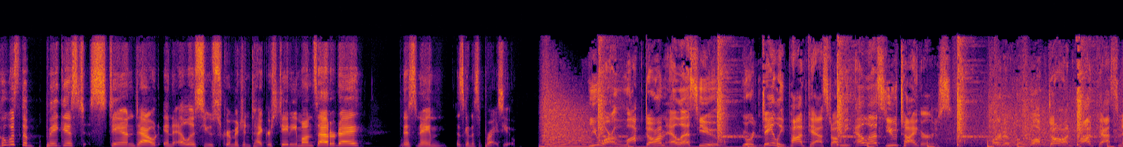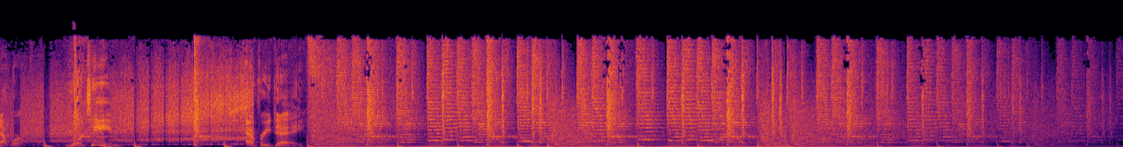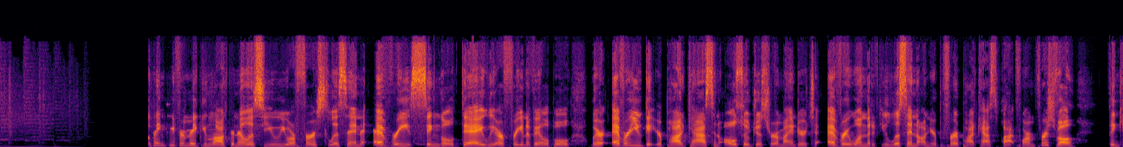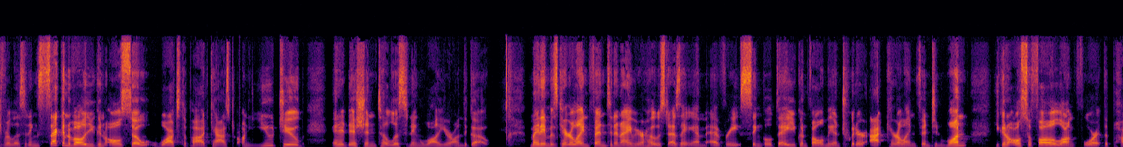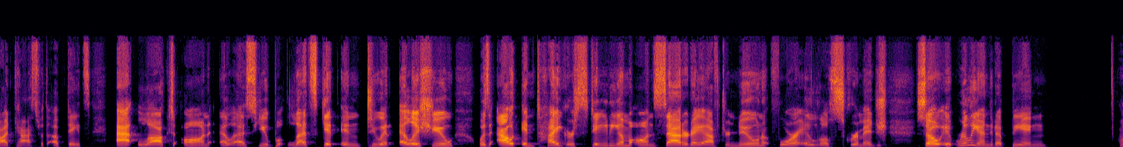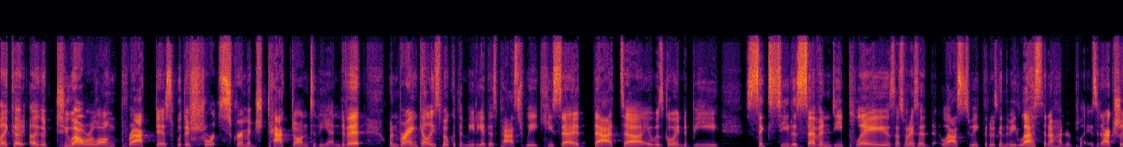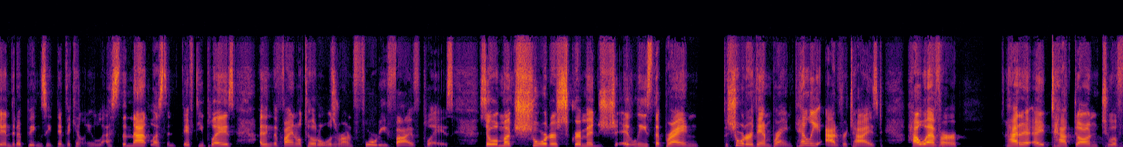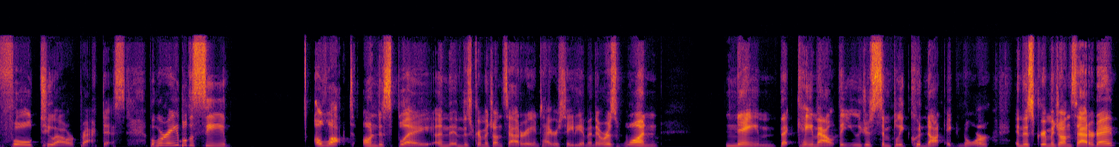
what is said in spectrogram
Who was the biggest standout in LSU scrimmage in Tiger Stadium on Saturday? This name is going to surprise you. You are Locked On LSU, your daily podcast on the LSU Tigers. Part of the Locked On Podcast Network. Your team every day. Thank you for making Locked on LSU your first listen every single day. We are free and available wherever you get your podcasts. And also, just a reminder to everyone that if you listen on your preferred podcast platform, first of all, thank you for listening. Second of all, you can also watch the podcast on YouTube in addition to listening while you're on the go. My name is Caroline Fenton, and I am your host, as I am every single day. You can follow me on Twitter at Caroline Fenton1. You can also follow along for the podcast with updates at Locked On LSU. But let's get into it. LSU was out in Tiger Stadium on Saturday afternoon for a little scrimmage. So it really ended up being like a, like a two hour long practice with a short scrimmage tacked on to the end of it. When Brian Kelly spoke with the media this past week, he said that uh, it was going to be 60 to 70 plays. That's what I said last week, that it was going to be less than 100 plays. It actually ended up being significantly less than that, less than 50 plays. I think the final total was around 45 plays. So a much shorter scrimmage, at least that Brian, shorter than Brian Kelly advertised. However, had it, a tacked on to a full two hour practice. But we're able to see a lot on display in, in the scrimmage on Saturday in Tiger Stadium. And there was one name that came out that you just simply could not ignore in the scrimmage on Saturday.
